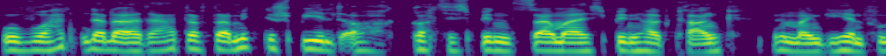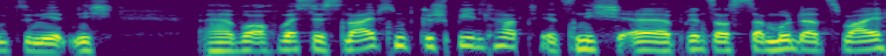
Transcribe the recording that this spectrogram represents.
Wo, wo hat der da, der hat doch da mitgespielt. Oh Gott, ich bin, sag mal, ich bin halt krank. Mein Gehirn funktioniert nicht. Äh, wo auch Wesley Snipes mitgespielt hat. Jetzt nicht äh, Prinz aus Zamunda 2,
